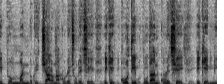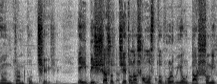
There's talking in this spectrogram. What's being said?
এই ব্রহ্মাণ্ডকে চালনা করে চলেছে, একে গতি প্রদান করেছে, একে নিয়ন্ত্রণ করছে। এই বিশ্বাস ও চেতনা সমস্ত ধর্মীয় ও দার্শনিক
